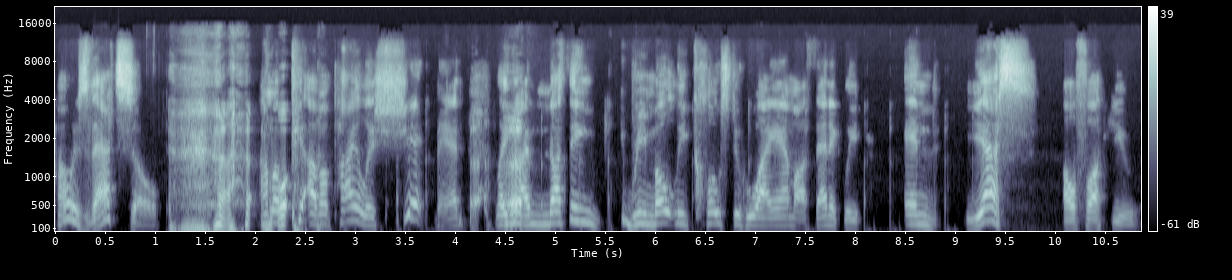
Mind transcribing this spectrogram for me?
How is that so? I'm a, I'm a pile of shit, man. Like I'm nothing remotely close to who I am authentically. And yes, I'll fuck you.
